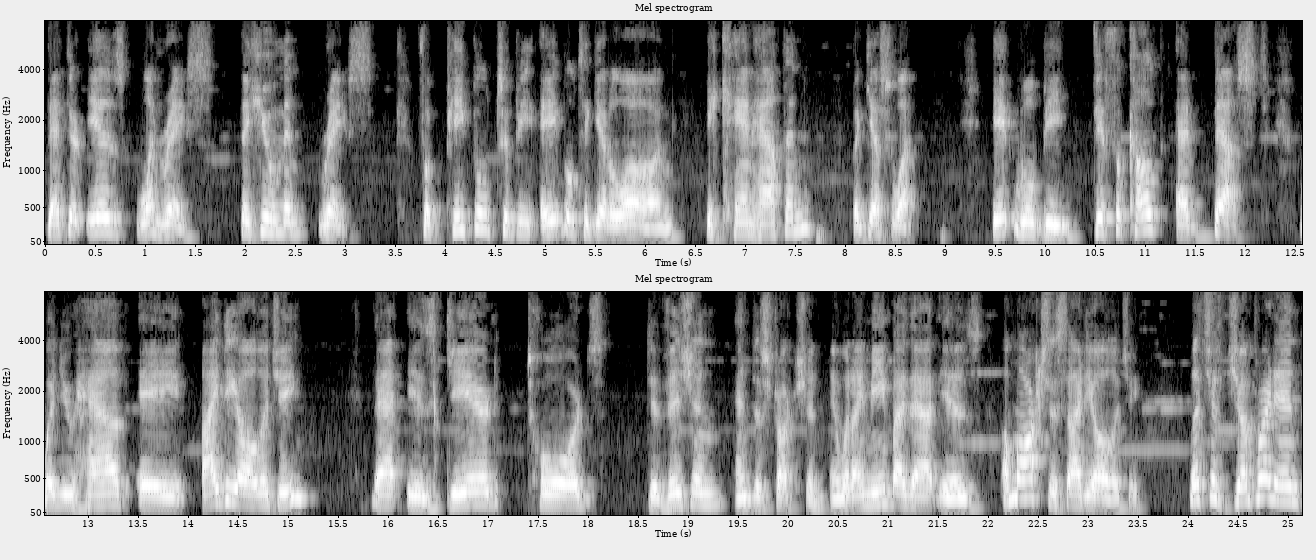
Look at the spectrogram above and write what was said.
that there is one race, the human race for people to be able to get along, it can happen, but guess what? It will be difficult at best when you have a ideology that is geared towards division and destruction. And what I mean by that is a Marxist ideology. Let's just jump right in.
